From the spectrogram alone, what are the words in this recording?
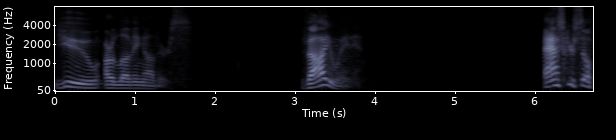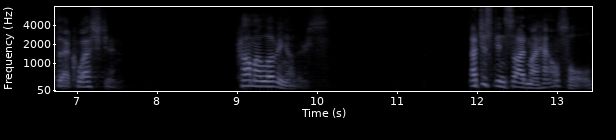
you are loving others. Evaluate it. Ask yourself that question how am I loving others? Not just inside my household,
